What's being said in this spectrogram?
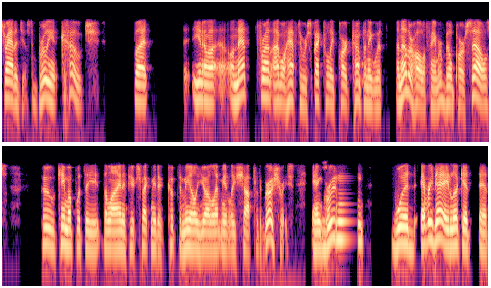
strategist, a brilliant coach, but you know uh, on that front, I will have to respectfully part company with another Hall of Famer, Bill Parcells, who came up with the the line, "If you expect me to cook the meal, you ought to let me at least shop for the groceries." And Gruden would every day look at at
